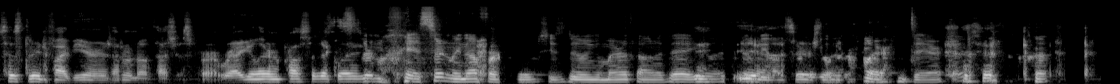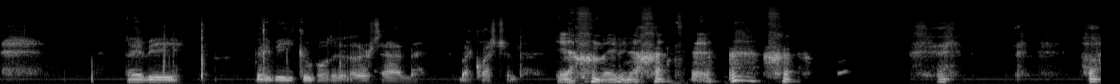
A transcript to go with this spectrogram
it says three to five years. I don't know if that's just for a regular prosthetic leg. Certainly, it's certainly not for. She's doing a marathon a day. yeah, like seriously. Wear and tear. maybe, maybe Google didn't understand my question. Yeah, maybe not. huh.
